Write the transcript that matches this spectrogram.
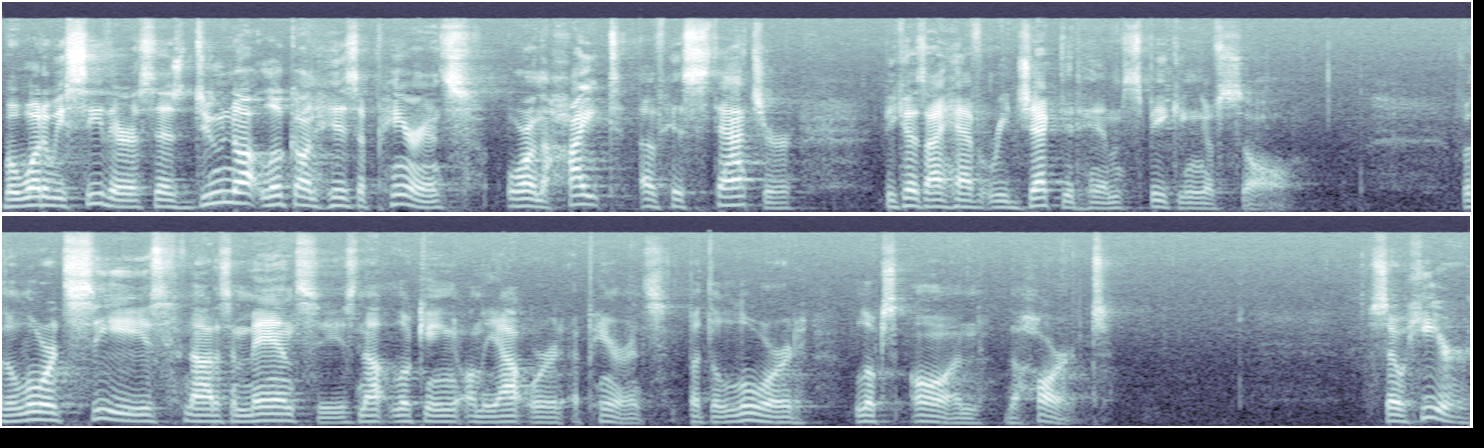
But what do we see there? It says, Do not look on his appearance or on the height of his stature, because I have rejected him, speaking of Saul. For the Lord sees not as a man sees, not looking on the outward appearance, but the Lord looks on the heart. So here,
